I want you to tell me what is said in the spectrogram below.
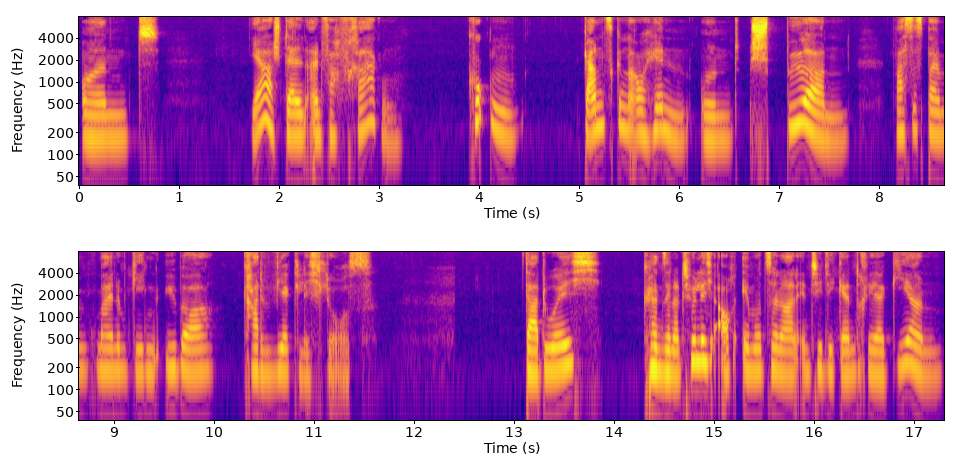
und ja, stellen einfach Fragen, gucken ganz genau hin und spüren, was ist bei meinem Gegenüber gerade wirklich los. Dadurch können sie natürlich auch emotional intelligent reagieren,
